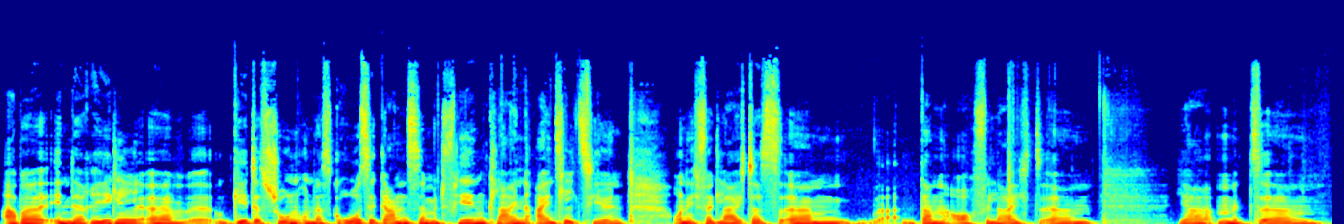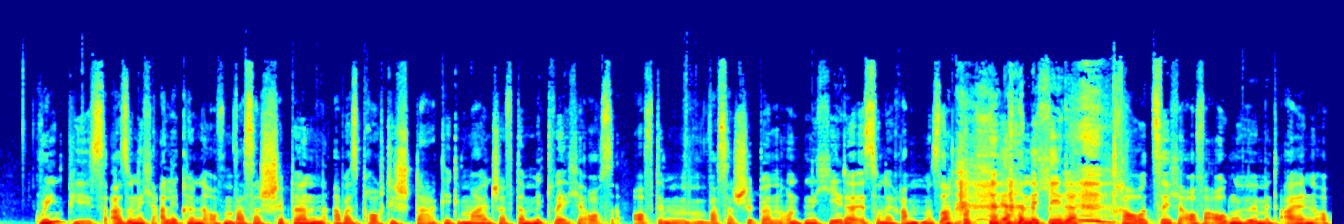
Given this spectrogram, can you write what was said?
Aber in der Regel äh, geht es schon um das große Ganze mit vielen kleinen Einzelzielen. Und ich vergleiche das ähm, dann auch vielleicht ähm, ja, mit. Ähm, Greenpeace. Also nicht alle können auf dem Wasser schippern, aber es braucht die starke Gemeinschaft, damit welche auf, auf dem Wasser schippern. Und nicht jeder ist so eine Rampensau. ja, nicht jeder traut sich auf Augenhöhe mit allen, ob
